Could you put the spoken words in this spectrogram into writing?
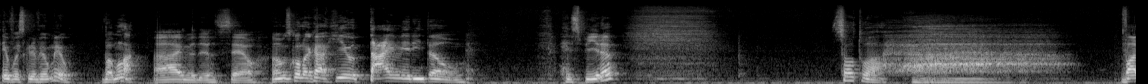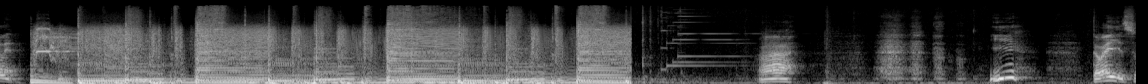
eu vou escrever o meu. Vamos lá. Ai, meu Deus do céu. Vamos colocar aqui o timer, então. Respira. Solta o ar. Valendo. Ah. Ih, então é isso.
